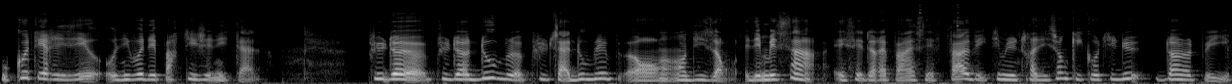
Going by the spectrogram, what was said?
ou cautérisées au niveau des parties génitales. Plus d'un plus double, plus ça a doublé en, 10 ans. Et les médecins essaient de réparer ces femmes victimes d'une tradition qui continue dans notre pays.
